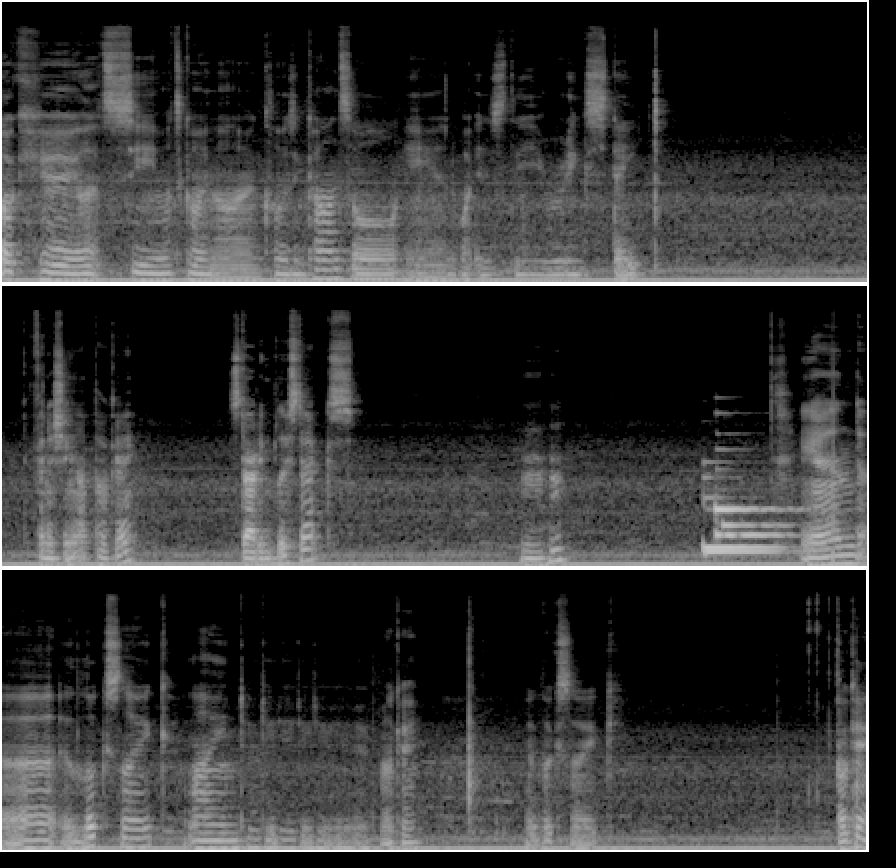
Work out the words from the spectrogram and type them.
Okay, let's see what's going on. Closing console and what is the rooting state? Finishing up, okay. Starting BlueStacks. Mm-hmm. And uh, it looks like line two, two, two, two, two, okay. It looks like okay.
